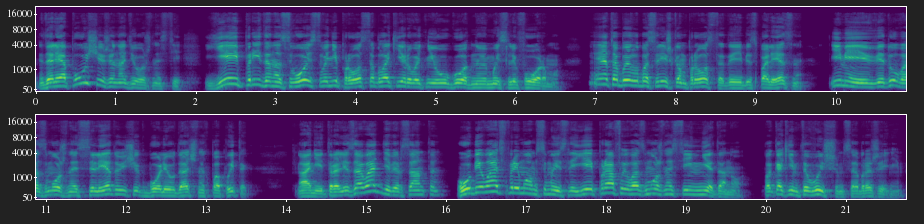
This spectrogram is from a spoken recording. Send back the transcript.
Для пущей же надежности ей придано свойство не просто блокировать неугодную мыслеформу. Это было бы слишком просто, да и бесполезно, имея в виду возможность следующих более удачных попыток. А нейтрализовать диверсанта, убивать в прямом смысле ей прав и возможностей не дано, по каким-то высшим соображениям.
